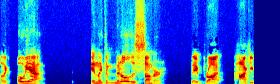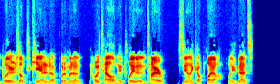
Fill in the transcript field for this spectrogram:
I'm like, oh, yeah. In like the middle of the summer, they brought hockey players up to Canada, put them in a hotel, and they played an entire Stanley Cup playoff. Like, that's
